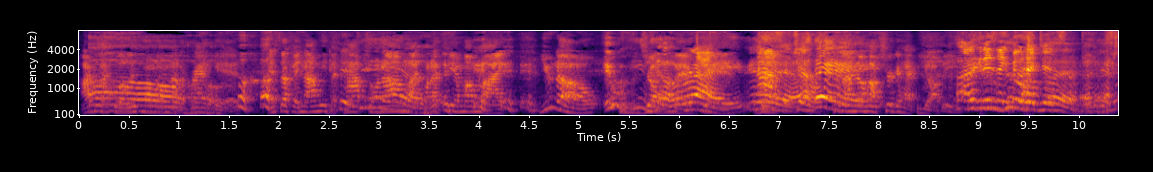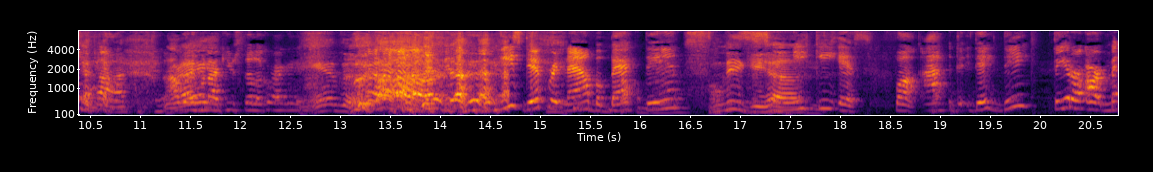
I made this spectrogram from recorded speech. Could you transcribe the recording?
I'd be like, well, at least my mom not a crackhead and stuff. And now he's a cop, so now I'm like, when I see him, I'm like, you know, it was a You joke know, back right. then. Nah, it's a joke. Because I know how trigger happy y'all be. Look at this nigga like this. Look at this coupon. I Right. remember like you still a crackhead. He's different now, but back then, Sneaky, huh? sneaky as fuck. I, they, they, theater art. ma-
